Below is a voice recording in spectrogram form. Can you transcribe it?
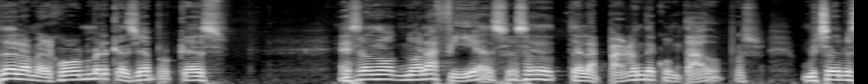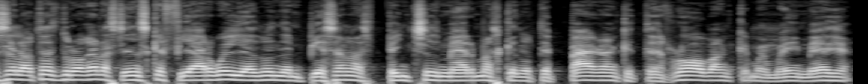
de la mejor mercancía porque es, esa no, no la fías, esa te la pagan de contado, pues. Muchas veces las otras drogas las tienes que fiar, güey, y es donde empiezan las pinches mermas que no te pagan, que te roban, que mamá y media.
